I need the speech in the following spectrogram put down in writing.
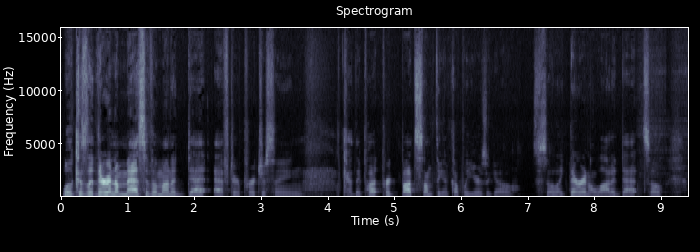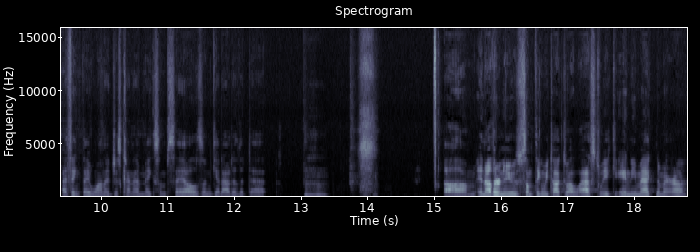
Well, because they're in a massive amount of debt after purchasing. God, they put, per, bought something a couple years ago, so like they're in a lot of debt. So I think they want to just kind of make some sales and get out of the debt. Mm-hmm. Um, in other news, something we talked about last week, Andy McNamara,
